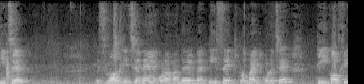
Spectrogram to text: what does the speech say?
kitchen. Small কিচেনে ওরা আমাদের টি সেট প্রোভাইড করেছে টি কফি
